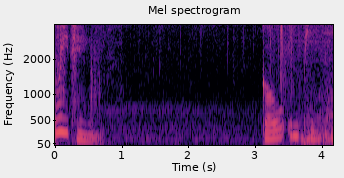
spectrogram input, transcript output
Greetings. Go in peace.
